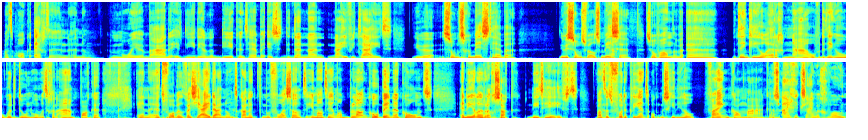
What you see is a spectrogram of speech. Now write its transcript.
wat ook echt een, een, een mooie waarde is die, die, die je kunt hebben, is de, de na- naïviteit die we soms gemist hebben. Die we soms wel eens missen. Zo van, eh, We denken heel erg na over de dingen, hoe we het doen, hoe we het gaan aanpakken. En het voorbeeld wat jij daar noemt, kan ik me voorstellen dat iemand helemaal blanco binnenkomt en die hele rugzak niet heeft. Wat Ja. het voor de cliënt ook misschien heel fijn kan maken. Dus eigenlijk zijn we gewoon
